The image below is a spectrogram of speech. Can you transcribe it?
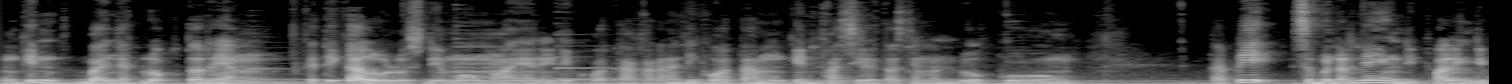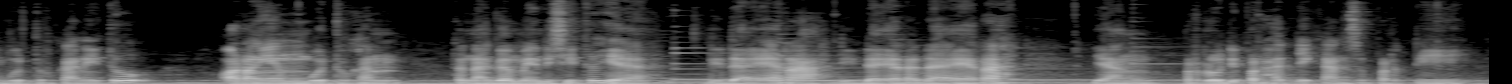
mungkin banyak dokter yang ketika lulus dia mau melayani di kota. Karena di kota mungkin fasilitasnya mendukung. Tapi sebenarnya yang paling dibutuhkan itu orang yang membutuhkan tenaga medis itu ya di daerah di daerah-daerah yang perlu diperhatikan. Seperti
